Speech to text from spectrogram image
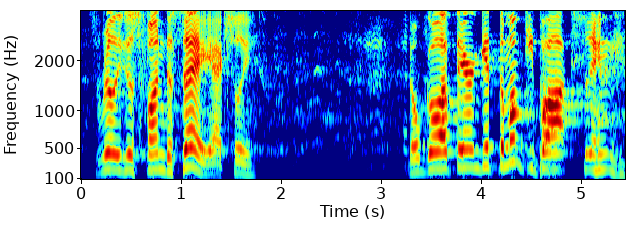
It's really just fun to say, actually. Don't go up there and get the monkeypox. And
